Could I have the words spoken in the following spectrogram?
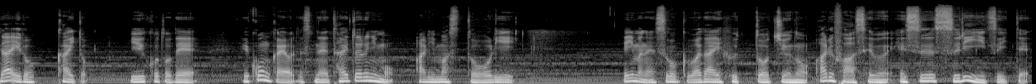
第6回ということで、今回はですね、タイトルにもあります通り、今ね、すごく話題沸騰中の α7S3 について、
